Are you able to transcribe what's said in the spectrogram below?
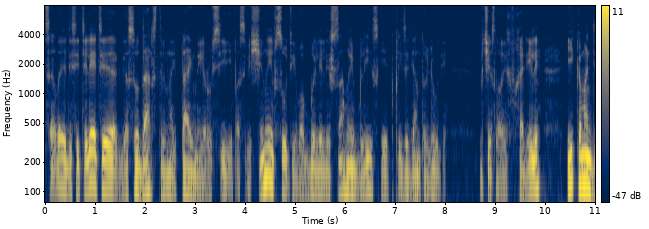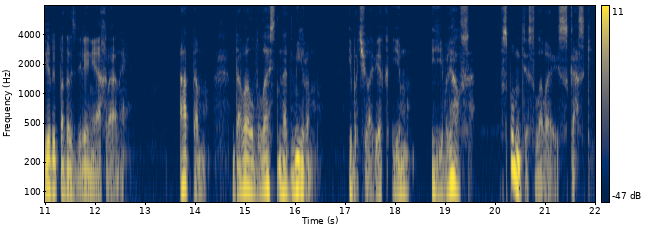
Целые десятилетия государственной тайны Руси посвящены в суть его были лишь самые близкие к президенту люди. В число их входили и командиры подразделения охраны. Атом давал власть над миром, ибо человек им и являлся. Вспомните слова из сказки.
